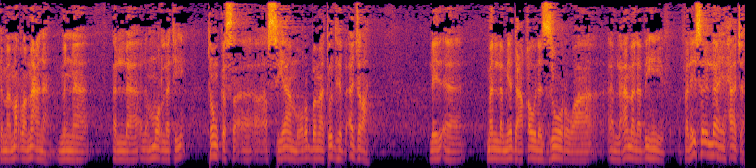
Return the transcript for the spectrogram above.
كما مر معنا من الأمور التي تنقص الصيام وربما تذهب أجره. من لم يدع قول الزور والعمل به فليس لله حاجة.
